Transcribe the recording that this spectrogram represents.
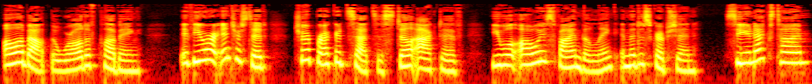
all about the world of clubbing. If you are interested, Trip Record Sets is still active. You will always find the link in the description. See you next time!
